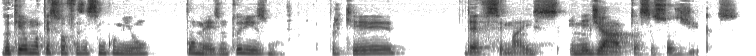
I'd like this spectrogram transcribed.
do que uma pessoa fazer 5 mil por mês no turismo. Porque deve ser mais imediato essas suas dicas.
